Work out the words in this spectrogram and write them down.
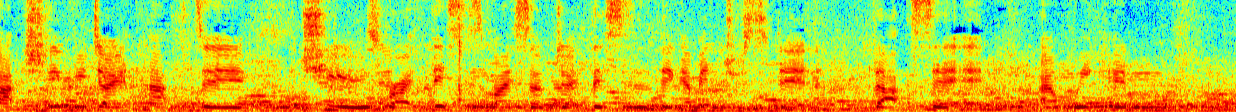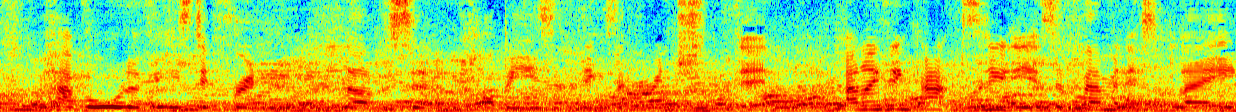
actually we don't have to choose right this is my subject this is the thing I'm interested in that's it. And we can have all of these different loves and hobbies and things that we're interested in. And I think absolutely it's a feminist play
